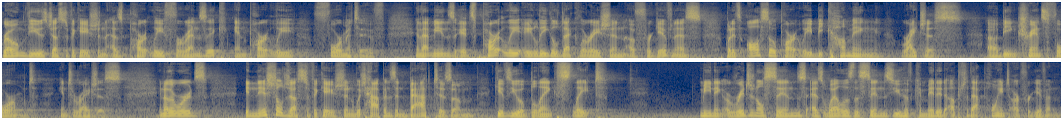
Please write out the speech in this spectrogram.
Rome views justification as partly forensic and partly formative. And that means it's partly a legal declaration of forgiveness, but it's also partly becoming righteous, uh, being transformed into righteous. In other words, initial justification, which happens in baptism, gives you a blank slate, meaning original sins as well as the sins you have committed up to that point are forgiven.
